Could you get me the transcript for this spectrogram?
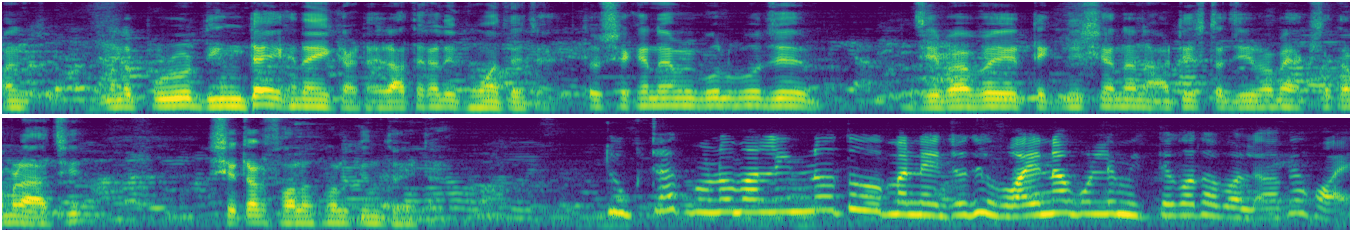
মানে- পুরো দিনটাই এখানেই কাটায়, রাতে খালি ঘুমাতে যায়। তো সেখানে আমি বলব যে, যেভাবে টেকনিশিয়ান অ্যান্ড আর্টিস্টটা যেভাবে একসাথে আমরা আছি, সেটার ফলাফল কিন্তু এটা। টুকটাক মনোমালিন্য তো মানে যদি হয় না বললে মিথ্যে কথা বলা হবে হয়।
